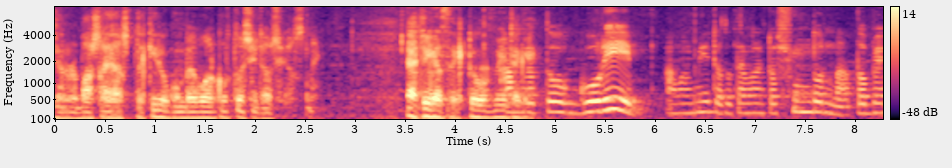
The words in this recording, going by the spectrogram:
যেন বাসায় আসলে কীরকম ব্যবহার করতো সেটাও শেষ নেই। হ্যাঁ ঠিক আছে একটু মেয়েটাকে তো গরিব আমার মেয়েটা তো তেমন একটা সুন্দর না তবে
